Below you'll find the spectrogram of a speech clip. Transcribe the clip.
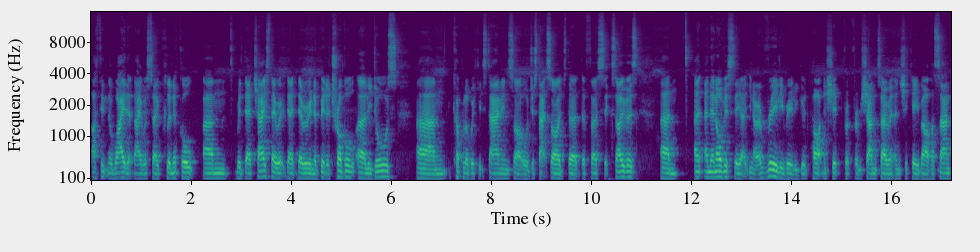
I think the way that they were so clinical um, with their chase, they were they, they, were in a bit of trouble early doors. Um, a couple of wickets down inside or just outside the, the first six overs. Um, and, and, then obviously, uh, you know, a really, really good partnership for, from Shanto and Shakib Al Hasan.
